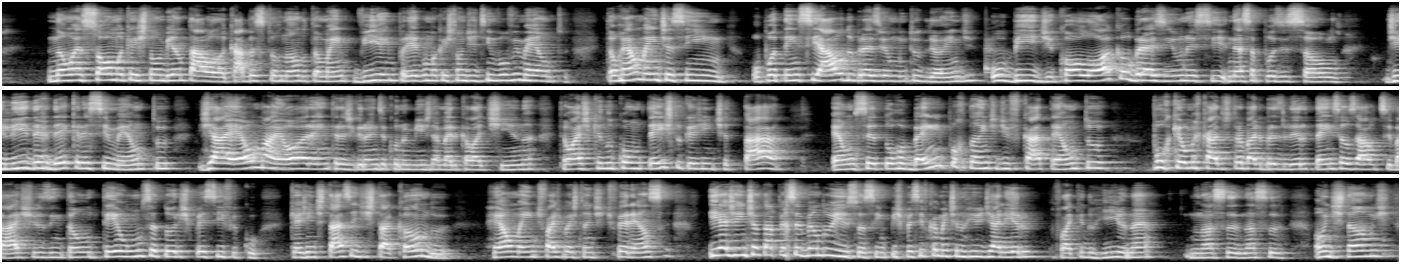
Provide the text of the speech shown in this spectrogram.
não é só uma questão ambiental, ela acaba se tornando também, via emprego, uma questão de desenvolvimento. Então, realmente, assim, o potencial do Brasil é muito grande. O BID coloca o Brasil nesse, nessa posição de líder de crescimento, já é o maior entre as grandes economias da América Latina. Então, acho que no contexto que a gente está, é um setor bem importante de ficar atento, porque o mercado de trabalho brasileiro tem seus altos e baixos. Então, ter um setor específico que a gente está se destacando realmente faz bastante diferença. E a gente já está percebendo isso, assim, especificamente no Rio de Janeiro, vou falar aqui do Rio, né? Nosso, nosso, onde estamos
